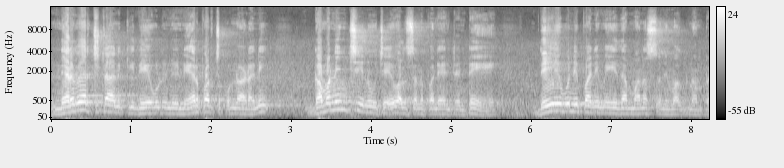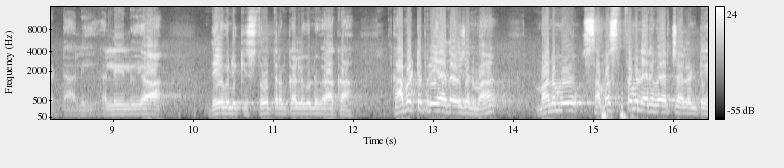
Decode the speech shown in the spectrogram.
నెరవేర్చడానికి దేవుడు నేను ఏర్పరచుకున్నాడని గమనించి నువ్వు చేయవలసిన పని ఏంటంటే దేవుని పని మీద మనస్సు నిమగ్నం పెట్టాలి. అల్లేలుయా దేవునికి స్తోత్రం కలుగునుగాక. కాబట్టి ప్రియా దైవజన్మ మనము సమస్తము నెరవేర్చాలంటే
